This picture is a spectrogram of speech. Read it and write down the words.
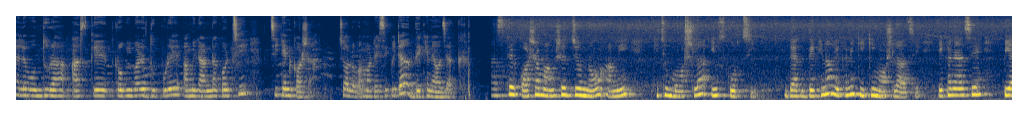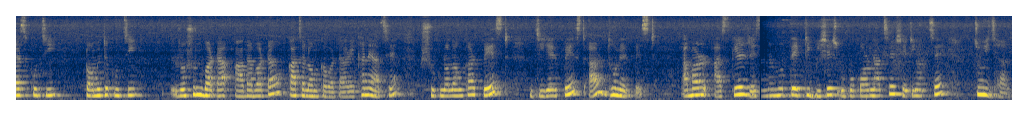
Hello বন্ধুরা, আজকে রবিবারের দুপুরে আমি রান্না করছি চিকেন কষা। চলো আমার রেসিপিটা দেখে নেওয়া যাক। আজকের কষা মাংসের জন্য আমি কিছু মশলা ইউজ করছি। দেখ, দেখে নাও এখানে কি কি মশলা আছে। এখানে আছে পেঁয়াজ কুচি, টমেটো কুচি, রসুন বাটা, আদা বাটা কাঁচা লঙ্কা বাটা। আর এখানে আছে শুকনো লঙ্কার পেস্ট, জিরের পেস্ট আর ধনের পেস্ট। আমার আজকের রান্নার মধ্যে একটি বিশেষ উপকরণ আছে, সেটি হচ্ছে চুই ঝাল।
